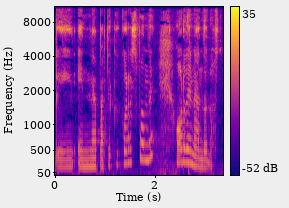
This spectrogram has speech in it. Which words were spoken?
eh, en la parte que corresponde, ordenándolos.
